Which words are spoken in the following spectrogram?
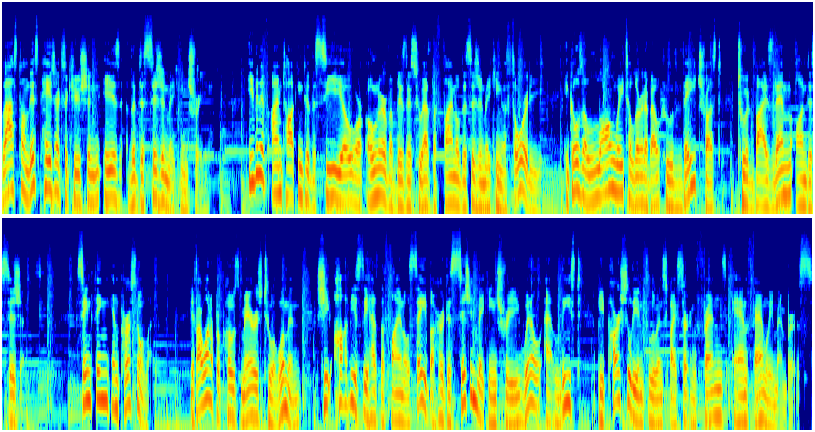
Last on this page execution is the decision-making tree. Even if I'm talking to the CEO or owner of a business who has the final decision-making authority, it goes a long way to learn about who they trust to advise them on decisions. Same thing in personal life. If I want to propose marriage to a woman, she obviously has the final say, but her decision making tree will, at least, be partially influenced by certain friends and family members.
